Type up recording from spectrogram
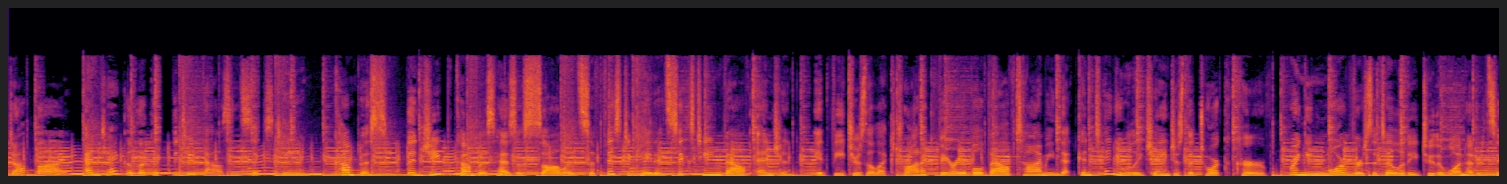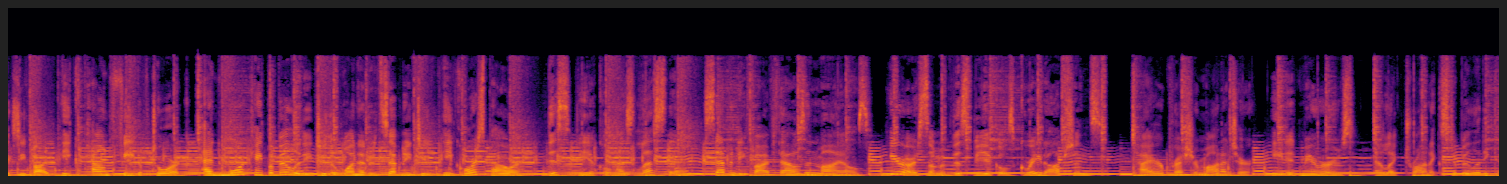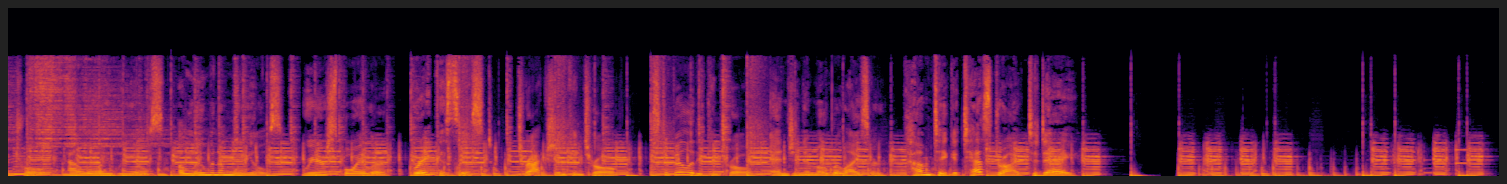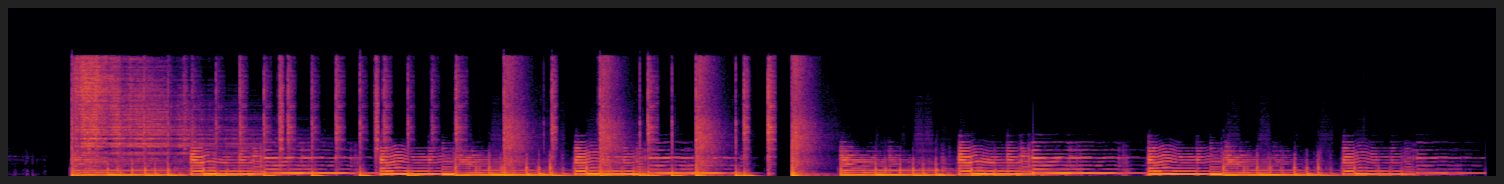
Stop by and take a look at the 2016 Compass. The Jeep Compass has a solid, sophisticated 16-valve engine. It features electronic variable valve timing that continually changes the torque curve, bringing more versatility to the 165 peak pound-feet of torque and more capability to the 172 peak horsepower. This vehicle has less than 75,000 miles. Here are some of this vehicle's great options tire pressure monitor, heated mirrors, electronic stability control, alloy wheels, aluminum wheels, rear spoiler, brake assist, traction control, stability control, engine immobilizer. Come take a test drive today.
